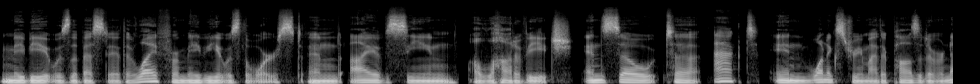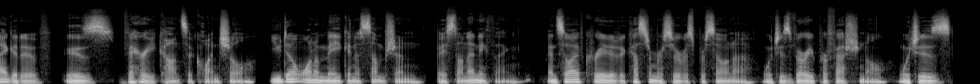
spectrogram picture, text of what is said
Maybe it was the best day of their life, or maybe it was the worst. And I have seen a lot of each. And so to act in one extreme, either positive or negative, is very consequential. You don't want to make an assumption based on anything. And so I've created a customer service persona, which is very professional, which is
